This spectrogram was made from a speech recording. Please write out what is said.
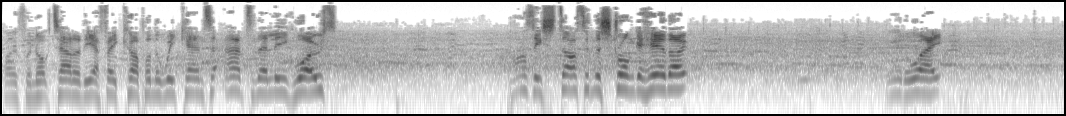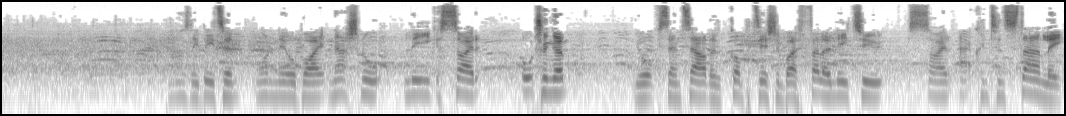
Both were knocked out of the FA Cup on the weekend to add to their league woes. Barnsley starting the stronger here though. Cleared away. Barnsley beaten 1-0 by National League side Altrincham. York sent out of competition by fellow League Two side Accrington Stanley.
